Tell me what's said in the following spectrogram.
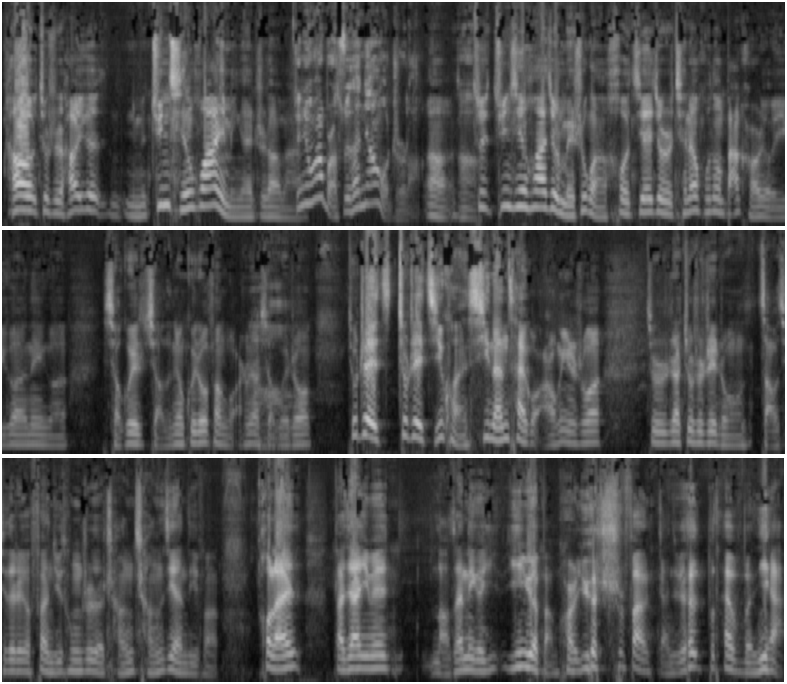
还有就是还有一个你们军琴花，你们应该知道吧？军情花不是醉三江，我知道，啊啊，最军琴花就是美术馆后街，就是前粮胡同把口有一个那个小贵小的那种贵州饭馆，什么叫小贵州？哦就这就这几款西南菜馆，我跟你说，就是这就是这种早期的这个饭局通知的常常见地方。后来大家因为老在那个音音乐板块约吃饭，感觉不太文雅，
